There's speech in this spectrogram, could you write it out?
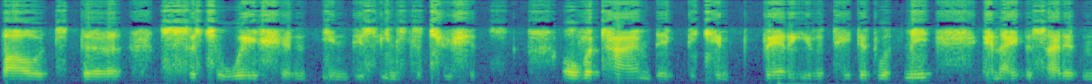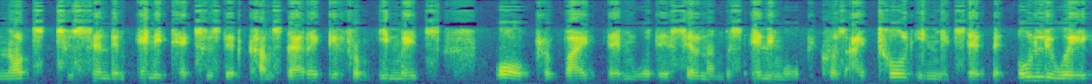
about the situation in these institutions. Over time, they became very irritated with me, and I decided not to send them any texts that comes directly from inmates or provide them with their cell numbers anymore because I told inmates that the only way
